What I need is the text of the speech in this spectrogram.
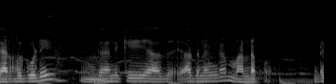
గర్భగుడి దానికి అదనంగా మండపం. అంటే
